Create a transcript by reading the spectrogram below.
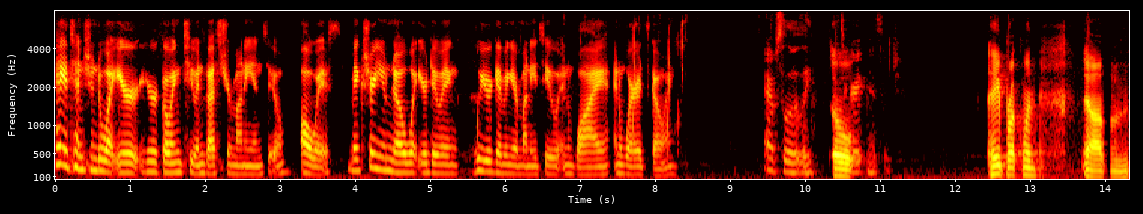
pay attention to what you're you're going to invest your money into. Always. Make sure you know what you're doing, who you're giving your money to and why and where it's going. Absolutely. So- That's a great message. Hey, Brooklyn. Um,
